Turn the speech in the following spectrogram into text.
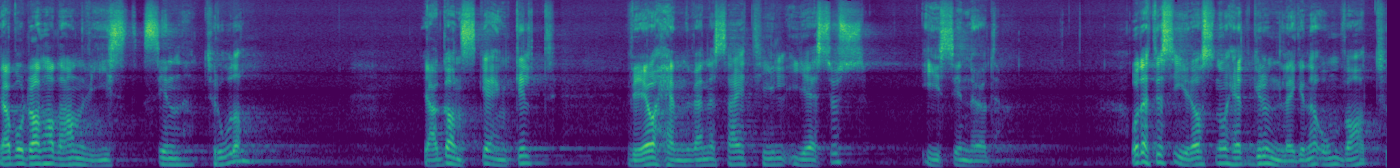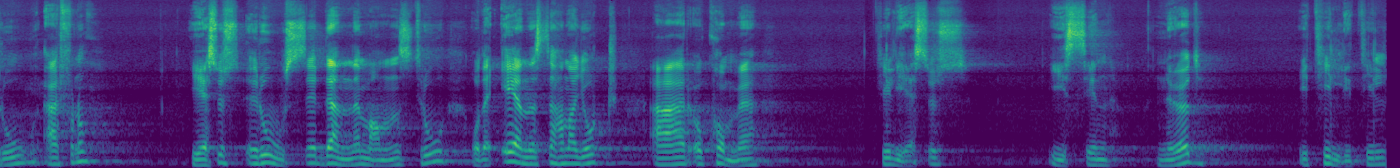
Ja, hvordan hadde han vist sin tro, da? Ja, ganske enkelt ved å henvende seg til Jesus i sin nød. Og Dette sier oss noe helt grunnleggende om hva tro er for noe. Jesus roser denne mannens tro, og det eneste han har gjort, er å komme til Jesus i sin nød, i tillit til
